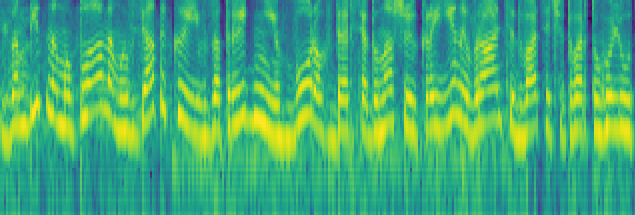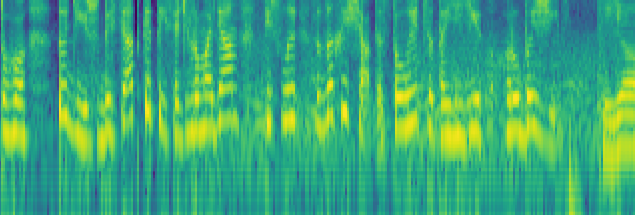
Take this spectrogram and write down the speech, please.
З амбітними планами взяти Київ за три дні ворог вдерся до нашої країни вранці 24 лютого. Тоді ж десятки тисяч громадян пішли захищати столицю та її рубежі. Я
